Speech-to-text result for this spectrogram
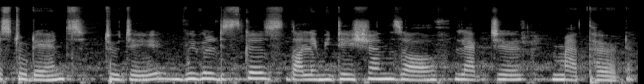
students, today we will discuss the limitations of lecture method.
